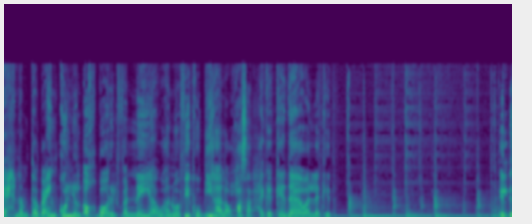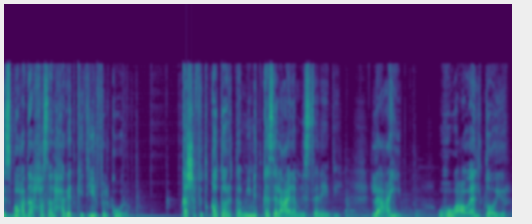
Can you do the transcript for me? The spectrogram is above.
إحنا متابعين كل الأخبار الفنية وهنوافيكوا بيها لو حصل حاجة كده ولا كده. الأسبوع ده حصل حاجات كتير في الكورة. كشفت قطر تميمة كأس العالم للسنة دي. لعيب وهو عقال طاير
